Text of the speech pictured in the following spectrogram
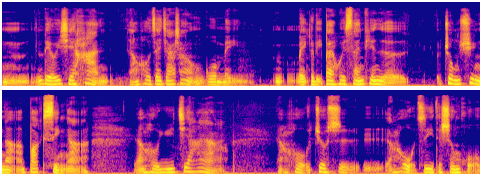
嗯流一些汗，然后再加上我每每个礼拜会三天的重训啊、boxing 啊，然后瑜伽呀、然后就是然后我自己的生活，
